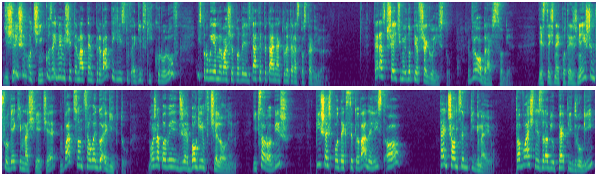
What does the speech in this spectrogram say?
W dzisiejszym odcinku zajmiemy się tematem prywatnych listów egipskich królów i spróbujemy właśnie odpowiedzieć na te pytania, które teraz postawiłem. Teraz przejdźmy do pierwszego listu. Wyobraź sobie, jesteś najpotężniejszym człowiekiem na świecie, władcą całego Egiptu. Można powiedzieć, że Bogiem wcielonym. I co robisz? Piszesz podekscytowany list o tańczącym pigmeju. To właśnie zrobił Pepi II,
